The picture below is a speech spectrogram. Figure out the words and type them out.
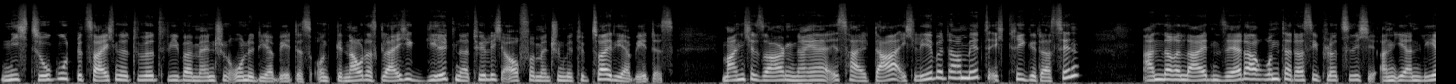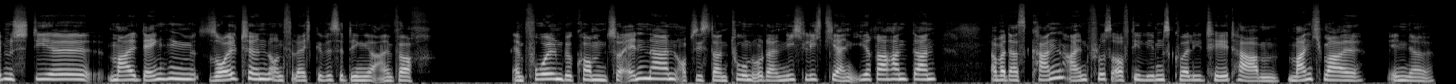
nicht so gut bezeichnet wird wie bei Menschen ohne Diabetes. Und genau das Gleiche gilt natürlich auch für Menschen mit Typ-2-Diabetes. Manche sagen, naja, ist halt da, ich lebe damit, ich kriege das hin. Andere leiden sehr darunter, dass sie plötzlich an ihren Lebensstil mal denken sollten und vielleicht gewisse Dinge einfach empfohlen bekommen zu ändern. Ob sie es dann tun oder nicht, liegt ja in ihrer Hand dann. Aber das kann Einfluss auf die Lebensqualität haben. Manchmal in eine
